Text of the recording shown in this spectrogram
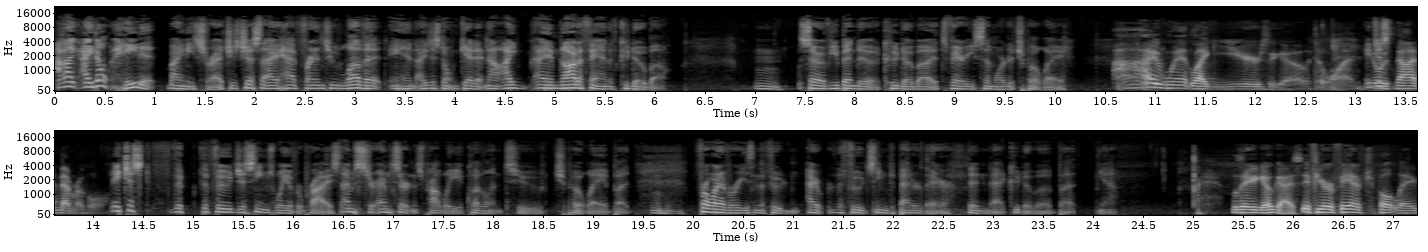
I I don't hate it by any stretch. It's just I have friends who love it, and I just don't get it. Now I I am not a fan of Qdoba. Mm. So if you've been to Qdoba, it's very similar to Chipotle. I went like years ago to one. It, just- was not memorable. It just the the food just seems way overpriced. I'm cer- I'm certain it's probably equivalent to Chipotle, but mm-hmm. for whatever reason, the food I, the food seemed better there than at Qdoba. But yeah, Well, there you go, guys. If you're a fan of Chipotle,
